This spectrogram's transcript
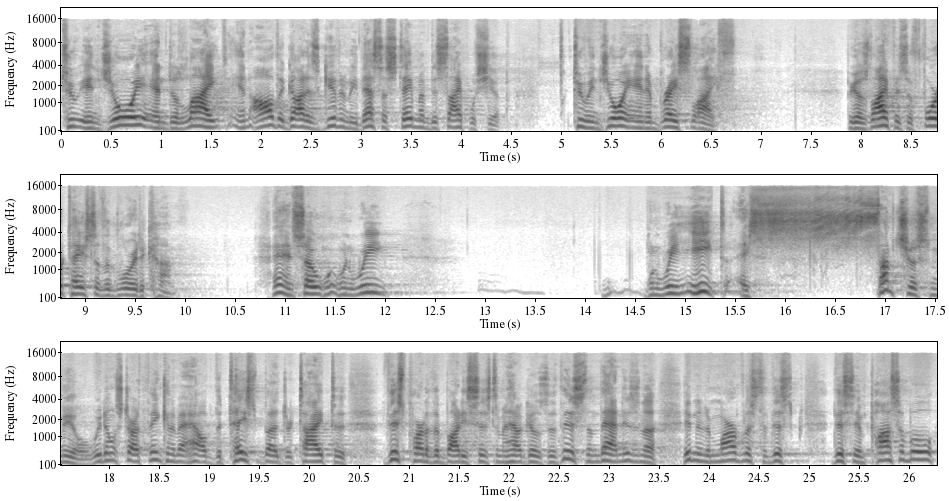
to enjoy and delight in all that God has given me. That's a statement of discipleship, to enjoy and embrace life. Because life is a foretaste of the glory to come. And so when we when we eat a sumptuous meal. We don't start thinking about how the taste buds are tied to this part of the body system and how it goes to this and that. And isn't, a, isn't it marvelous that this, this impossible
